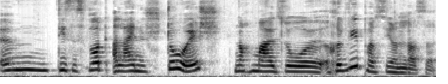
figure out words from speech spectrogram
ähm, dieses Wort alleine stoisch nochmal so Revue passieren lasse,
